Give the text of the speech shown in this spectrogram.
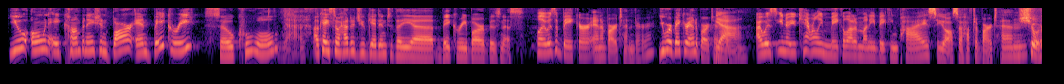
You own a combination bar and bakery. So cool. Yes. Okay, so how did you get into the uh, bakery bar business? Well, I was a baker and a bartender. You were a baker and a bartender. Yeah. I was, you know, you can't really make a lot of money baking pies, so you also have to bartend. Sure.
